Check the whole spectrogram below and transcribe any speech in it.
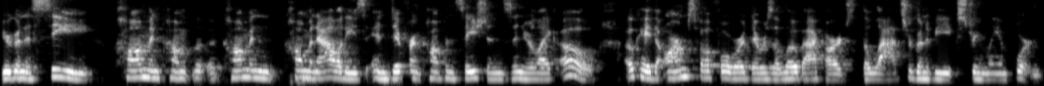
you're going to see common com- common commonalities in different compensations and you're like oh okay the arms fell forward there was a low back arch the lats are going to be extremely important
